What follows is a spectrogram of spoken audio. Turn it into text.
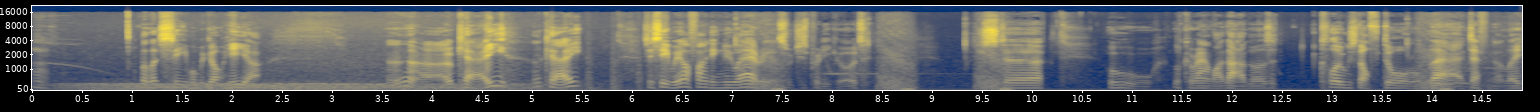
Hmm. But let's see what we got here. Ah, okay. Okay. So you see, we are finding new areas, which is pretty good. Just, uh... Ooh, look around like that. There's a closed-off door up there, definitely,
